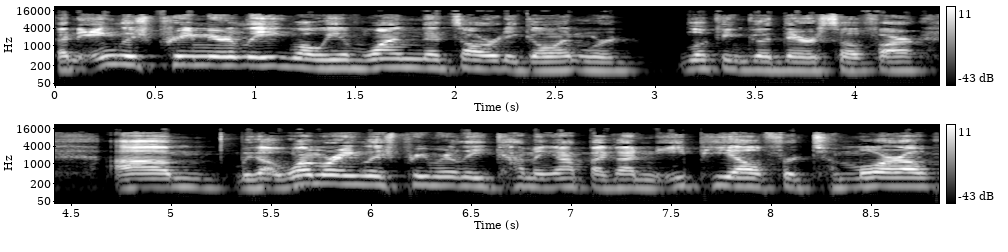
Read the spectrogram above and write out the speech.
Got an English Premier League. Well, we have one that's already going. We're looking good there so far. Um, we got one more English Premier League coming up. I got an EPL for tomorrow,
